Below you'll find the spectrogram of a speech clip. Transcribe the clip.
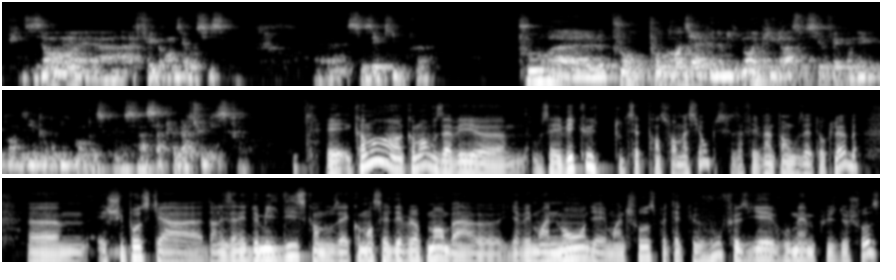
depuis 10 ans et a, fait grandir aussi ses, ses équipes pour, euh, pour, pour, grandir économiquement et puis grâce aussi au fait qu'on ait grandi économiquement parce que c'est un cercle vertueux qui se crée. Et comment, comment vous, avez, euh, vous avez vécu toute cette transformation, puisque ça fait 20 ans que vous êtes au club euh, Et je suppose qu'il y a, dans les années 2010, quand vous avez commencé le développement, ben, il y avait moins de monde, il y avait moins de choses. Peut-être que vous faisiez vous-même plus de choses.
